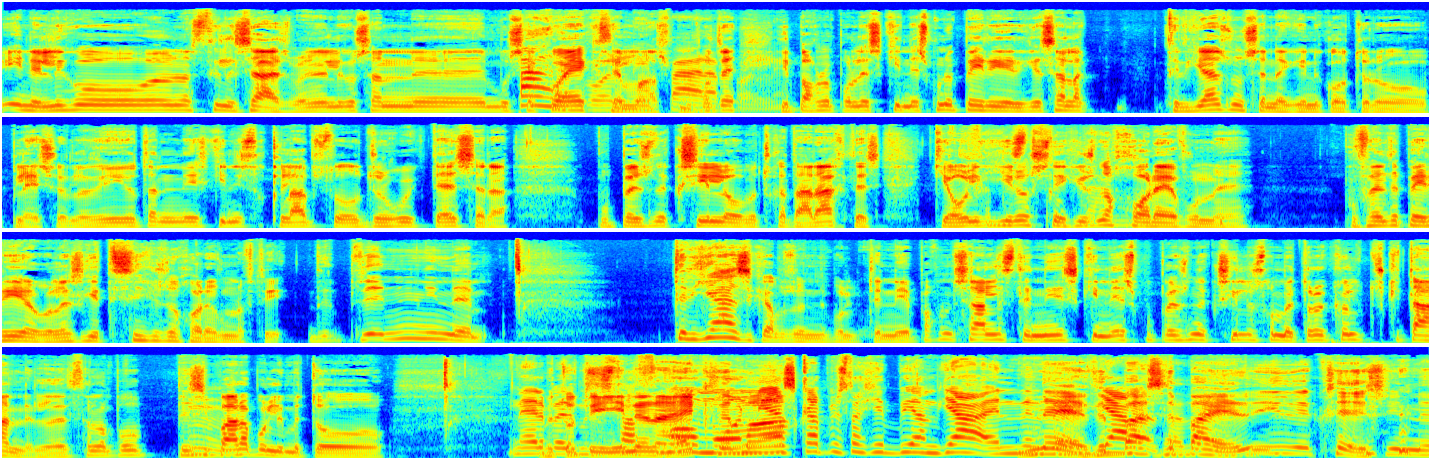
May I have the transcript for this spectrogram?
είναι λίγο ένα στυλιζάρισμα. Είναι λίγο σαν ε, μουσιακό Πάρα έκθεμα, πολύ, ας πούμε. πάρα Οπότε πολύ. υπάρχουν πολλές σκηνές που είναι περίεργες, αλλά ταιριάζουν σε ένα γενικότερο πλαίσιο. Δηλαδή, όταν είναι η σκηνή στο κλαμπ στο John Wick 4 που παίζουν ξύλο με τους καταράχτες και όλοι γύρω συνεχίζουν να χορεύουν, που φαίνεται περίεργο. Λες, γιατί συνεχίζουν να χορεύουν αυτοί. Δε- Δεν είναι. Ταιριάζει κάπως με την υπόλοιπη ταινία. Υπάρχουν σε άλλες ταινίες σκηνές που παίζουν ξύλο στο μετρό και όλοι τους κοιτάνε. Δηλαδή, θέλω να πω, παίζει πάρα πολύ με το. Ναι, ρε με το παιδί μου, ότι στο είναι ένα σταθμό έκθεμα. ομόνιας κάποιος θα είχε μπει ανδιά, εν- ναι, δεν, ενδιάμεσα, πάει, δεν πάει. δεν- Είναι, ξέρεις, είναι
